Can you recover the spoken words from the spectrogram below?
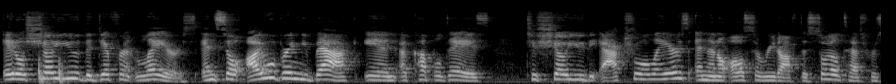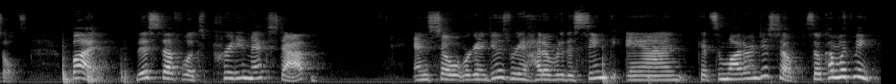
it'll show you the different layers. And so I will bring you back in a couple days to show you the actual layers and then I'll also read off the soil test results. But this stuff looks pretty mixed up. And so what we're gonna do is we're gonna head over to the sink and get some water and dish soap. So come with me.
